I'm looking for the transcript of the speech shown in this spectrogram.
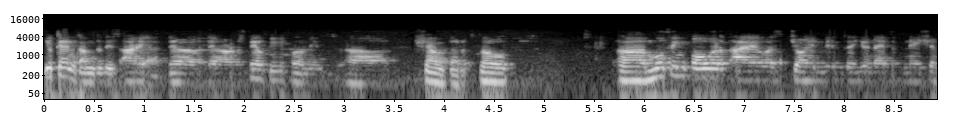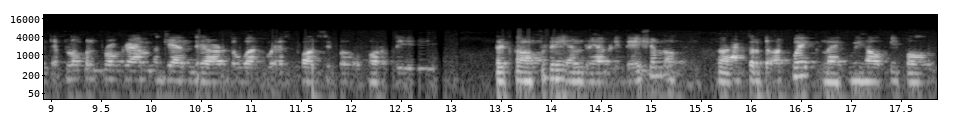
you can come to this area. There, there are still people in uh, shelter. So uh, moving forward, I was joined with the United Nations Development Program. Again, they are the one who responsible for the recovery and rehabilitation of uh, after the earthquake. Like we help people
